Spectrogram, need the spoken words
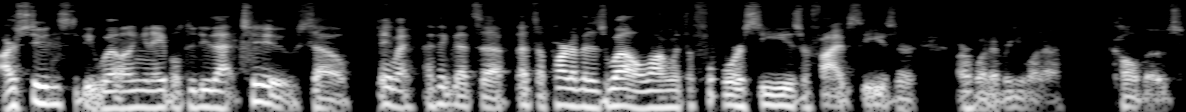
our students to be willing and able to do that too. So anyway, I think that's a that's a part of it as well, along with the four C's or five C's or or whatever you want to call those.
